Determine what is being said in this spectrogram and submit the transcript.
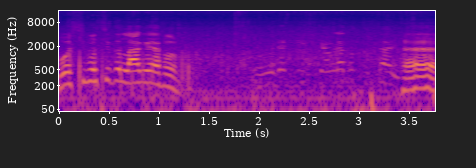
বসি বসি তো লাগে এখন। হ্যাঁ।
